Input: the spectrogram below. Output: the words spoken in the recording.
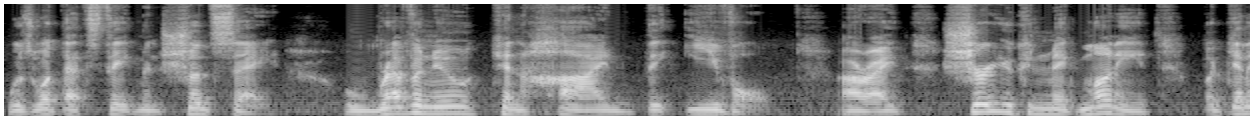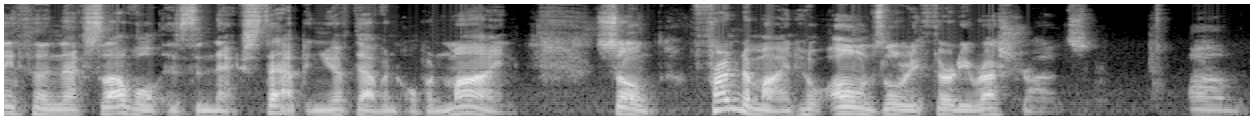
was what that statement should say. Revenue can hide the evil. All right. Sure, you can make money, but getting to the next level is the next step, and you have to have an open mind. So, a friend of mine who owns literally 30 restaurants, um,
